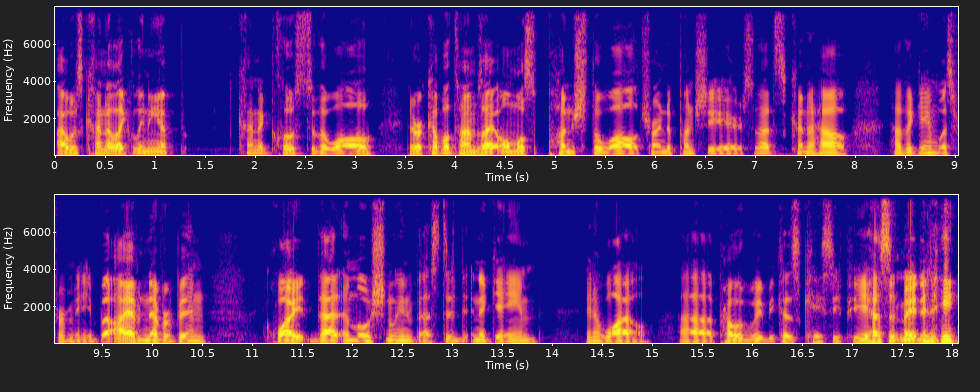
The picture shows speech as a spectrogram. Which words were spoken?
I was kind of like leaning up, kind of close to the wall. There were a couple times I almost punched the wall trying to punch the air. So that's kind of how how the game was for me. But I have never been quite that emotionally invested in a game in a while. Uh, probably because KCP hasn't made any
